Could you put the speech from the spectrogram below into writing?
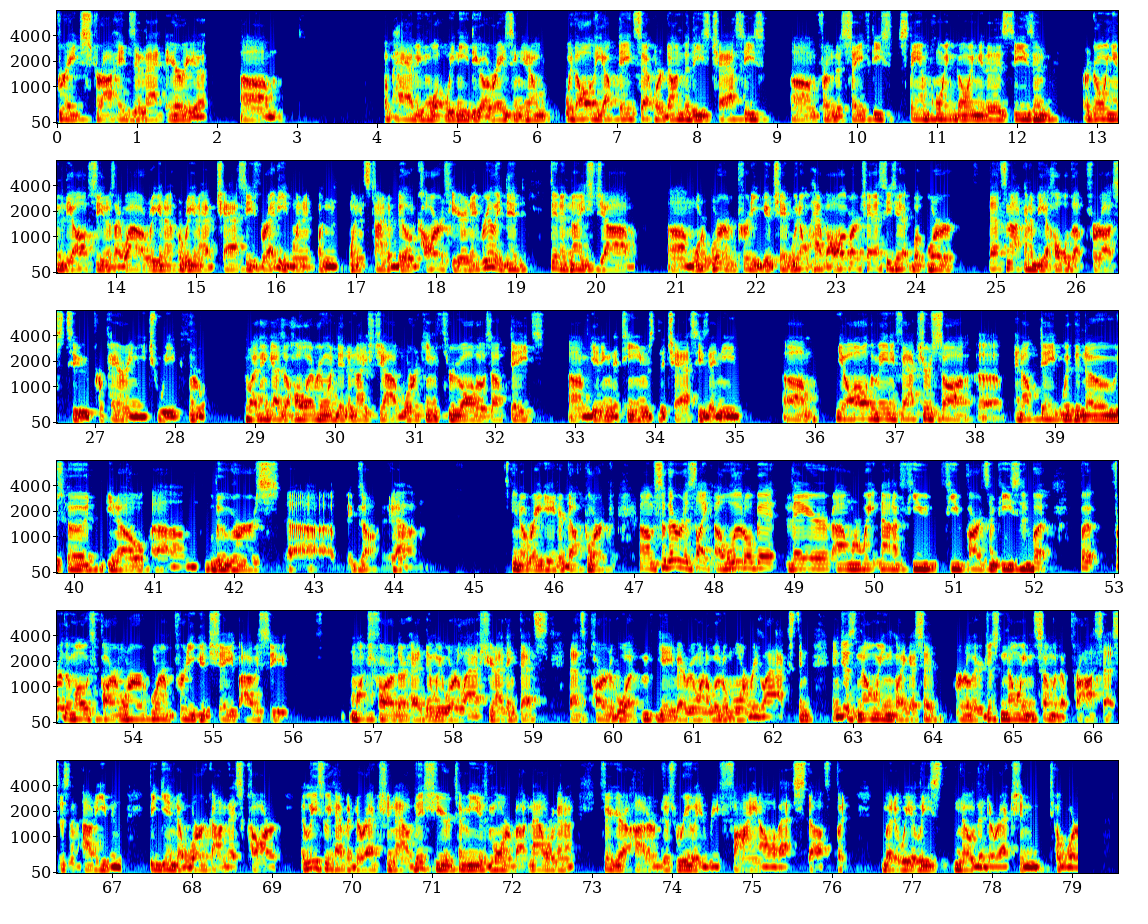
great strides in that area um, of having what we need to go racing. You know, with all the updates that were done to these chassis um, from the safety standpoint going into this season, or going into the off season, was like, wow, are we gonna are we gonna have chassis ready when it when when it's time to build cars here? And it really did did a nice job. Um, we're, we're in pretty good shape. We don't have all of our chassis yet, but we're that's not going to be a holdup for us to preparing each week. So, so, I think as a whole, everyone did a nice job working through all those updates, um, getting the teams the chassis they need. Um, you know, all the manufacturers saw uh, an update with the nose, hood, you know, um, louvers, uh, exhaust, um, you know, radiator ductwork. Um, so there was like a little bit there. Um, we're waiting on a few few parts and pieces, but but for the most part, we're we're in pretty good shape. Obviously, much farther ahead than we were last year. And I think that's that's part of what gave everyone a little more relaxed and and just knowing, like I said earlier, just knowing some of the processes and how to even begin to work on this car. At least we have a direction now. This year to me is more about now we're going to figure out how to just really refine all that stuff. But but we at least know the direction to work.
